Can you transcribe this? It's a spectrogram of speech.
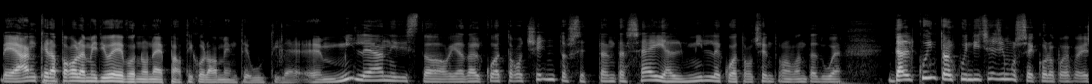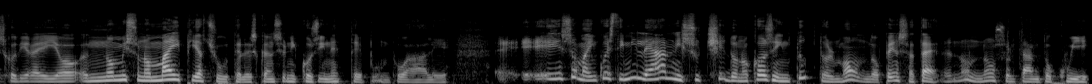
Beh, anche la parola medioevo non è particolarmente utile. Eh, mille anni di storia, dal 476 al 1492. Dal V al XV secolo, preferisco dire io, non mi sono mai piaciute le scansioni così nette e puntuali. E, e, insomma, in questi mille anni succedono cose in tutto il mondo, pensa a te, non, non soltanto qui.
